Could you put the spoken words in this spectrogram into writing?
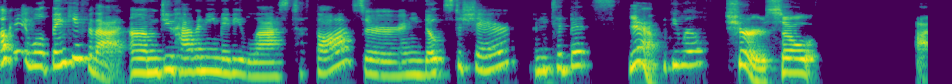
Okay, well, thank you for that. Um, do you have any maybe last thoughts or any notes to share? Any tidbits? Yeah, if you will. Sure. So, I,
